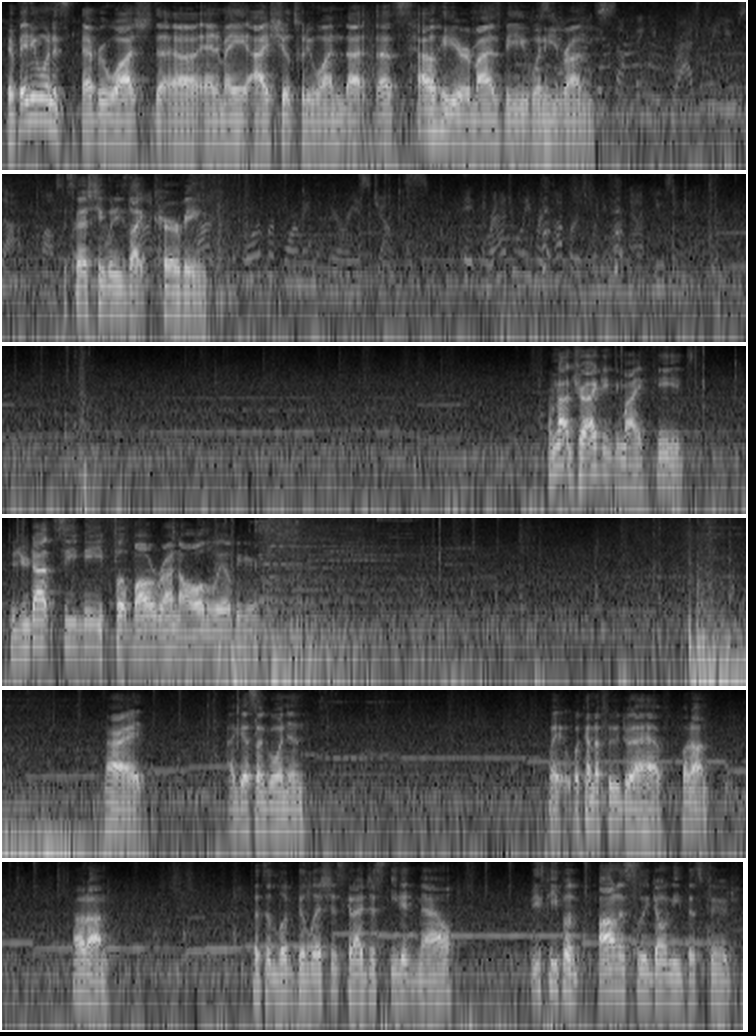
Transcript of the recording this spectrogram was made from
If anyone has ever watched the uh, anime Eyeshield 21, that that's how he reminds me when he runs. Especially when he's like curving. Or performing various jumps. It gradually recovers when you are not using it. I'm not dragging my feet. Did you not see me football run all the way over here? Alright. I guess I'm going in. Wait, what kind of food do I have? Hold on. Hold on. Does it look delicious? Can I just eat it now? These people honestly don't need this food.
